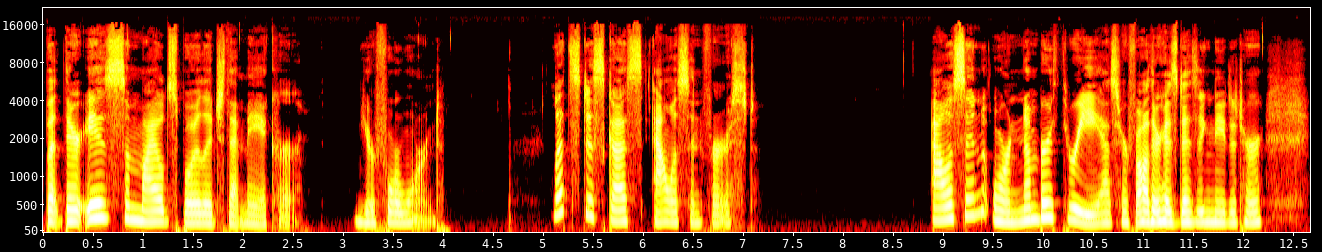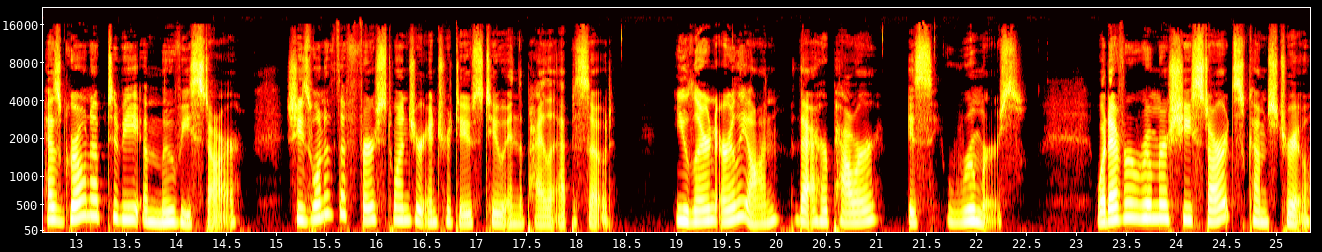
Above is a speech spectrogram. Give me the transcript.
but there is some mild spoilage that may occur. You're forewarned. Let's discuss Allison first. Allison, or number three as her father has designated her, has grown up to be a movie star. She's one of the first ones you're introduced to in the pilot episode. You learn early on that her power is rumors. Whatever rumor she starts comes true.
